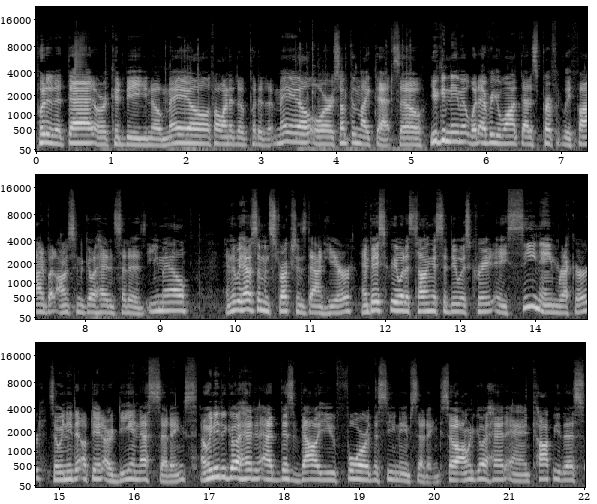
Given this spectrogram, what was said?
put it at that, or it could be, you know, mail if I wanted to put it at mail or something like that. So you can name it whatever you want. That is perfectly fine, but I'm just going to go ahead and set it as email. And then we have some instructions down here. And basically what it's telling us to do is create a CNAME record. So we need to update our DNS settings. And we need to go ahead and add this value for the CNAME setting. So I'm to go ahead and copy this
